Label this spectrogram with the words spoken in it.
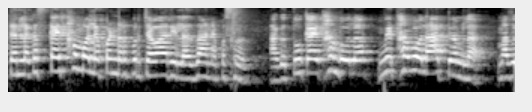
आत्यांना कसं काय थांबवलं पंढरपूरच्या वारीला जाण्यापासून? अगं तू काय थांबवलं? मी थांबवलं आत्यांना. माझं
